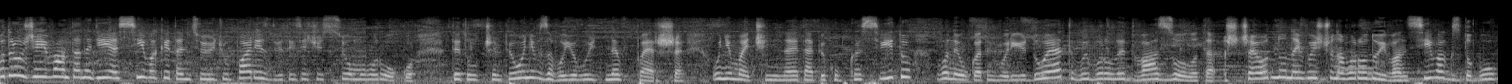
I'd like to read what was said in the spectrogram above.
Подружжя Іван та Надія Сіваки танцюють у парі з 2007 року. Титул чемпіонів завойовують не вперше. У Німеччині на етапі Кубка світу вони у категорії дует вибороли два золота. Ще одну найвищу нагороду Іван Сівак здобув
